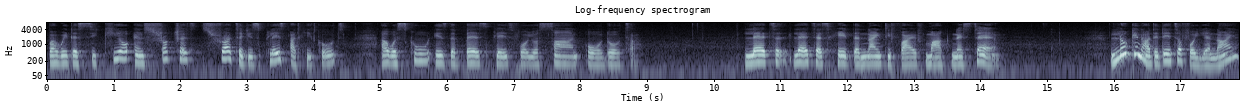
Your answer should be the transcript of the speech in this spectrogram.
But with the secure and structured strategies placed at Heathcote, our school is the best place for your son or daughter let, let us hit the 95 mark next term. Looking at the data for year 9,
